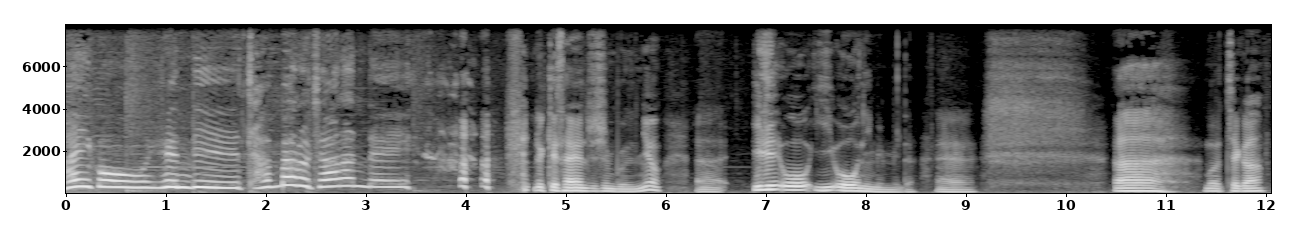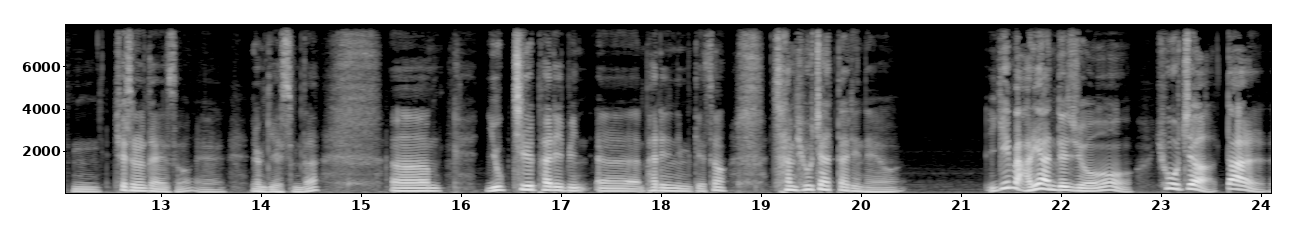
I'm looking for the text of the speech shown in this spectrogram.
아이고, 현디, 참말로 잘았네. 이렇게 사연 주신 분은요, 아, 1525님입니다. 예. 아, 뭐, 제가, 음, 최선을 다해서, 예, 연기했습니다. 음, 6782님, 어, 82님께서 참 효자 딸이네요. 이게 말이 안 되죠. 효자, 딸.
